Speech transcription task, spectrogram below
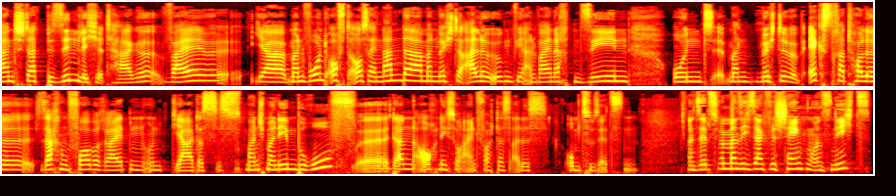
anstatt besinnliche Tage, weil ja, man wohnt oft auseinander, man möchte alle irgendwie an Weihnachten sehen und man möchte extra tolle Sachen vorbereiten und ja, das ist manchmal neben Beruf äh, dann auch nicht so einfach, das alles umzusetzen. Und selbst wenn man sich sagt, wir schenken uns nichts,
